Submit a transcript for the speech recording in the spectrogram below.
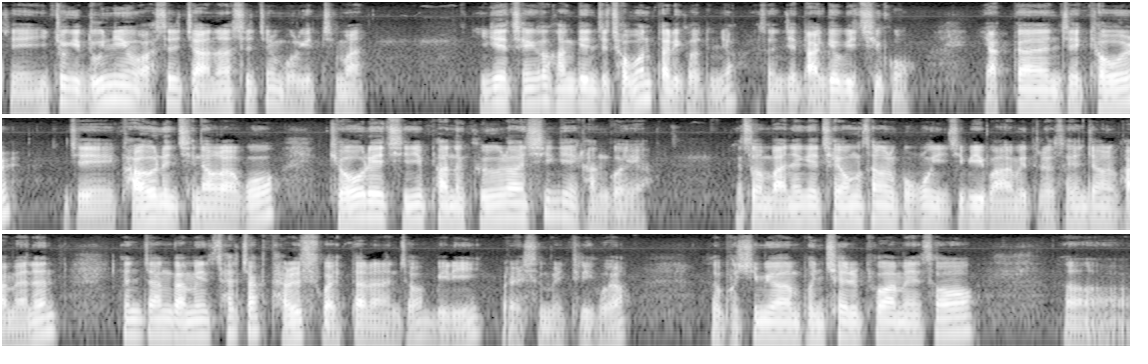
이제 이쪽이 눈이 왔을지 안 왔을지는 모르겠지만 이게 제가 간 게 이제 저번 달이거든요. 그래서 이제 낙엽이 지고 약간 이제 겨울 이제 가을은 지나가고 겨울에 진입하는 그런 시기에 간 거예요. 그래서 만약에 제 영상을 보고 이 집이 마음에 들어서 현장을 가면은 현장감이 살짝 다를 수가 있다는 점 미리 말씀을 드리고요. 그래서 보시면 본체를 포함해서 어,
